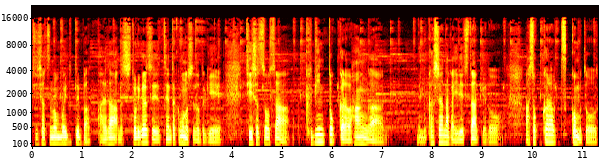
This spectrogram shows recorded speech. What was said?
T シャツの思い出といえばあれだ。私一人暮らしで洗濯物してた時 T シャツをさ首んとこからハンガー昔はなんか入れてたけどあそこから突っ込むと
